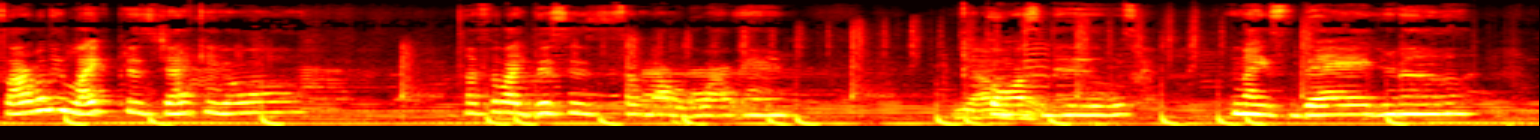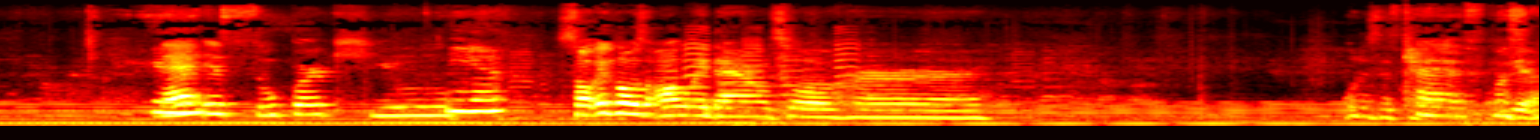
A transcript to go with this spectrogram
So I really like this jacket, y'all. I feel like this is something I would go out in. Yeah. Go on some heels. Nice bag, you know. That is super cute. yeah. So it goes all the way down to her. What is this? Calf muscle. Yeah.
